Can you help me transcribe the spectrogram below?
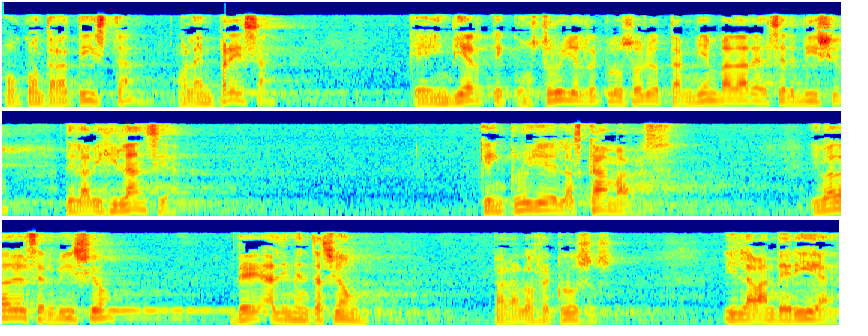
o contratista o la empresa que invierte y construye el reclusorio también va a dar el servicio de la vigilancia, que incluye las cámaras, y va a dar el servicio de alimentación para los reclusos y lavandería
